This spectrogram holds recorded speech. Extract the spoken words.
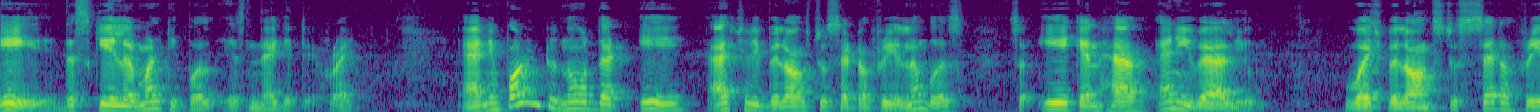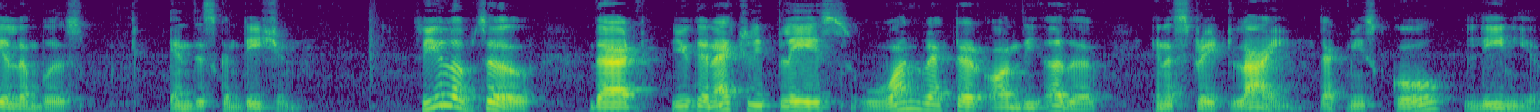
a, the scalar multiple is negative, right? And important to note that a actually belongs to set of real numbers, so a can have any value which belongs to set of real numbers in this condition. So you'll observe that you can actually place one vector on the other in a straight line. That means collinear.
